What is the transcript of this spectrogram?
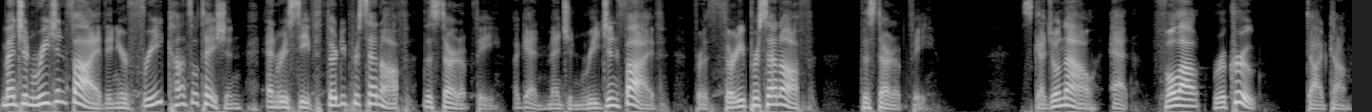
Mention Region 5 in your free consultation and receive 30% off the startup fee. Again, mention Region 5 for 30% off the startup fee. Schedule now at fulloutrecruit.com.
